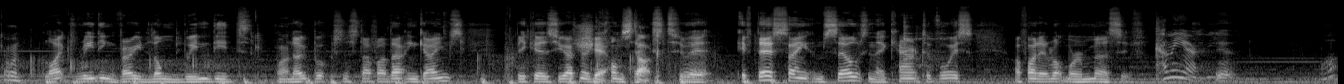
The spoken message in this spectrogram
Come on. like reading very long-winded What? notebooks and stuff like that in games because you have no Shit, context to Yeah. it. If they're saying it themselves in their character voice, I find it a lot more immersive. Come here. Yeah. What?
